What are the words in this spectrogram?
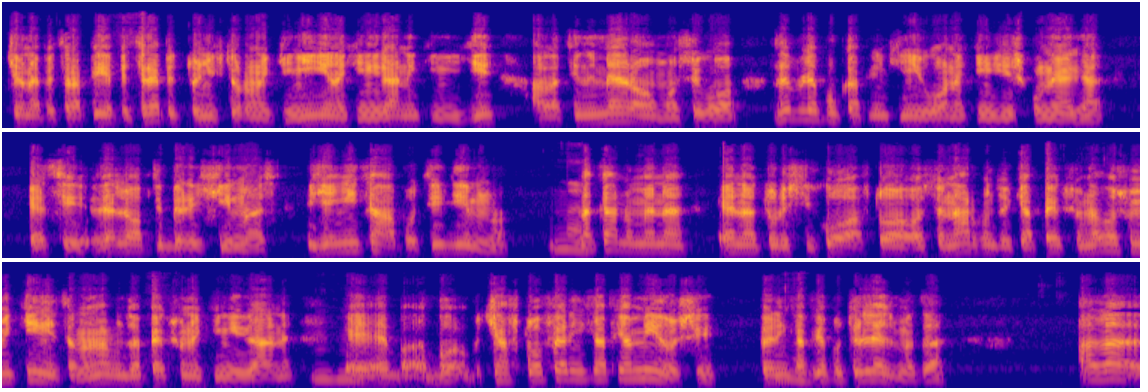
και να επιτραπεί, επιτρέπεται το νυχτερό να κυνηγεί, να κυνηγάνε οι κυνηγοί, αλλά την ημέρα όμως εγώ δεν βλέπω κάποιον κυνηγό να κυνηγεί σκουνέλια. Έτσι, δεν λέω από την περιοχή μας, γενικά από την Λίμνο. Ναι. Να κάνουμε ένα, ένα τουριστικό αυτό, ώστε να έρχονται και απ' έξω, να δώσουμε κίνητρα, να έρχονται απ' έξω να κυνηγάνε. Ε, μπο- μπο- και αυτό φέρνει κάποια μείωση, φέρνει Ναι. κάποια αποτελέσματα. Αλλά ε,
